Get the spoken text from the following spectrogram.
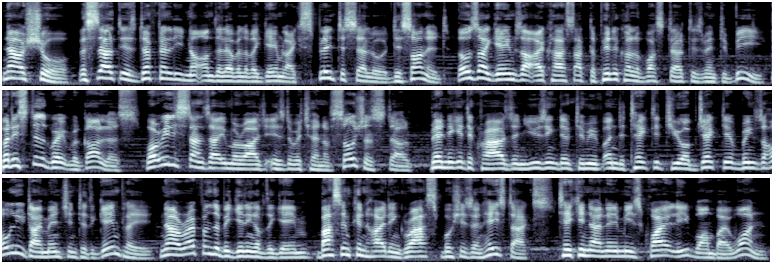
Now sure, the stealth is definitely not on the level of a game like Splinter Cell or Dishonored. Those are games that I class at the pinnacle of what stealth is meant to be, but it's still great regardless. What really stands out in Mirage is the return of social stealth, blending into crowds and using them to move undetected to your objective brings a whole new dimension to the gameplay. Now right from the beginning of the game, Basim can hide in grass, bushes and haystacks, taking down enemies quietly one by one.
